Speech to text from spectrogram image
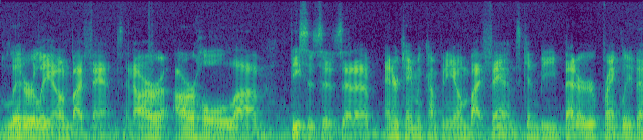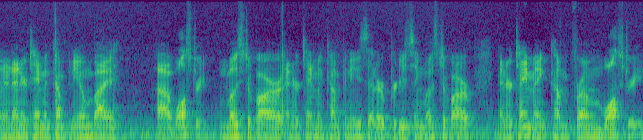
literally owned by fans. And our our whole um, thesis is that an entertainment company owned by fans can be better, frankly, than an entertainment company owned by uh, Wall Street. And most of our entertainment companies that are producing most of our entertainment come from Wall Street.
